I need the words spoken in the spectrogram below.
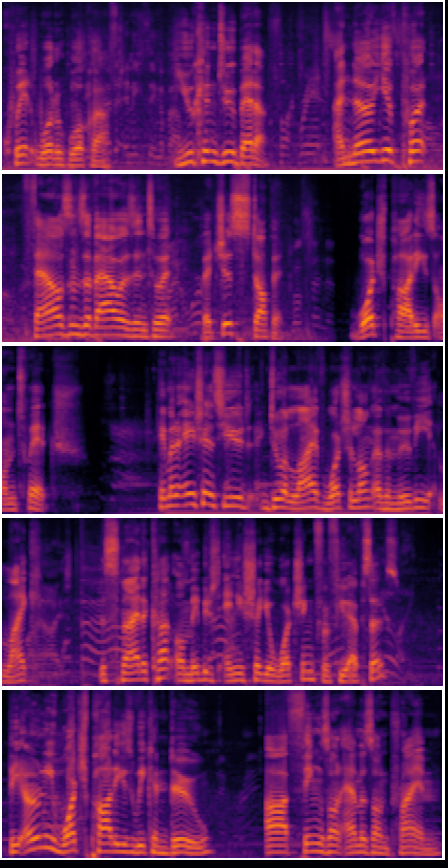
quit World of Warcraft. You can do better. I know you've put thousands of hours into it, but just stop it. Watch parties on Twitch. Hey man, any chance you'd do a live watch along of a movie like the Snyder Cut or maybe just any show you're watching for a few episodes? The only watch parties we can do are things on Amazon Prime,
